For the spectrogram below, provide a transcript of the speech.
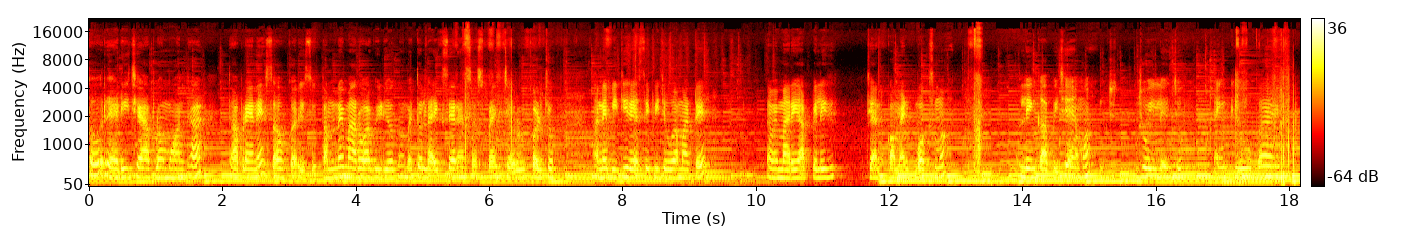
તો રેડી છે આપણો મોહનથાળ. તો આપણે એને સર્વ કરીશું. તમને મારો આ વીડિયો ગમે તો લાઈક શેર અને સબસ્ક્રાઈબ જરૂર કરજો. અને બીજી રેસીપી જોવા માટે તમે મારી આપેલી ચેનલ કોમેન્ટ બોક્સમાં લિંક આપી છે. એમાં જોઈ લેજો. થેન્ક યુ બાય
